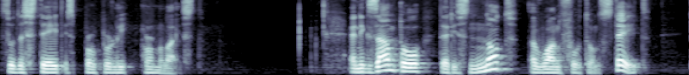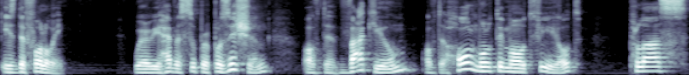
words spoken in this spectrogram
so the state is properly normalized. An example that is not a one-photon state is the following, where we have a superposition of the vacuum of the whole multimode field plus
